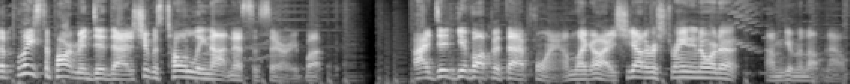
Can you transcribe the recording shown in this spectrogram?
The police department did that. She was totally not necessary, but... I did give up at that point. I'm like, alright, she got a restraining order. I'm giving up now.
